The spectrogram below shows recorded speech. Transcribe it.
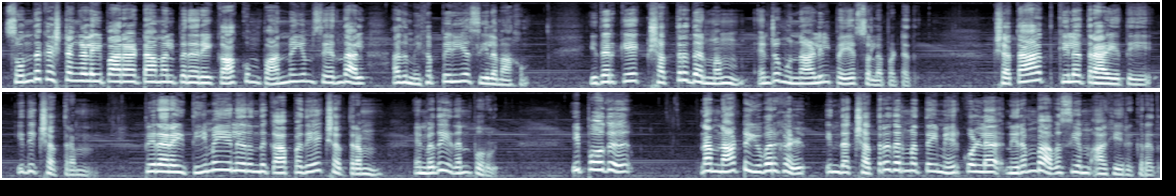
சொந்த கஷ்டங்களை பாராட்டாமல் பிறரை காக்கும் பான்மையும் சேர்ந்தால் அது மிகப்பெரிய சீலமாகும். இதற்கே க்ஷத்ர தர்மம் என்று முன்னாளில் பெயர் சொல்லப்பட்டது. க்ஷதாத் கில திராயத்தே இது க்ஷத்ரம். பிறரை தீமையிலிருந்து காப்பதே க்ஷத்ரம் என்பது இதன் பொருள். இப்போது நம் நாட்டு யுவர்கள் இந்த க்ஷத்ர தர்மத்தை மேற்கொள்ள நிரம்ப அவசியம் ஆகியிருக்கிறது.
